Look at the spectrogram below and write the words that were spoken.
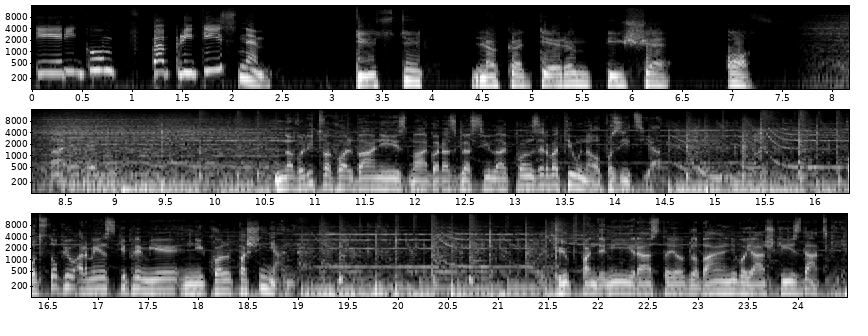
Kateri gumb pa pritisnem? Tisti, na katerem piše OF. Na volitvah v Albaniji zmago razglasila konzervativna opozicija. Odstopil armenski premijer Nikol Pašinjan. Kljub pandemiji rastejo globalni vojaški izdatki.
